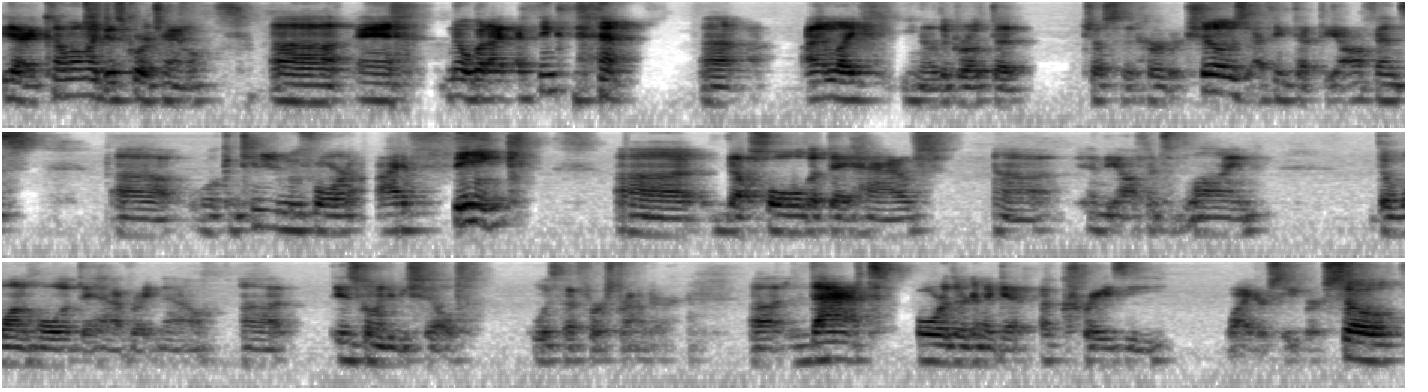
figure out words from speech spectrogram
Yeah, come on my Discord channel. Uh, and no, but I, I think that uh, I like you know the growth that Justin Herbert shows. I think that the offense uh, will continue to move forward. I think uh, the hole that they have uh, in the offensive line, the one hole that they have right now, uh, is going to be filled with a first rounder. Uh, that, or they're going to get a crazy wide receiver. So.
